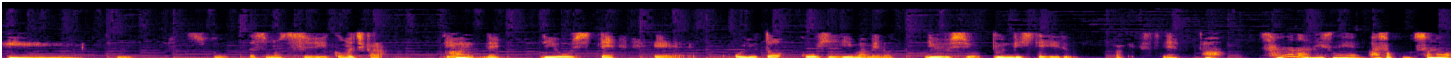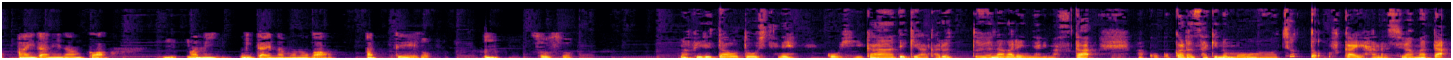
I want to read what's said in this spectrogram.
へえ。そう。でその吸い込む力っていうのをね、利用して、えーお湯とコーヒー豆の粒子を分離しているわけですね。あ、そうなんですね。あそ、その間になんかうん、網みたいなものがあって、そう。うん、そうそう。まあ、フィルターを通してね、コーヒーが出来上がるという流れになりますが、まあ、ここから先のもうちょっと深い話はまた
